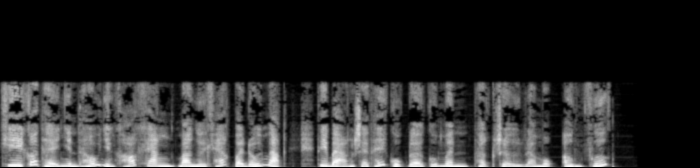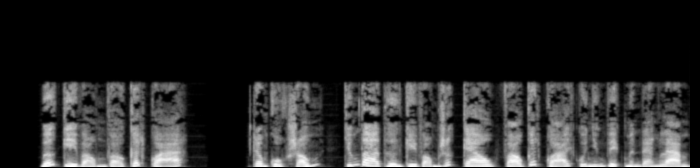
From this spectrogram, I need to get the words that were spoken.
Khi có thể nhìn thấu những khó khăn mà người khác phải đối mặt, thì bạn sẽ thấy cuộc đời của mình thật sự là một ân phước. Bớt kỳ vọng vào kết quả Trong cuộc sống, chúng ta thường kỳ vọng rất cao vào kết quả của những việc mình đang làm,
